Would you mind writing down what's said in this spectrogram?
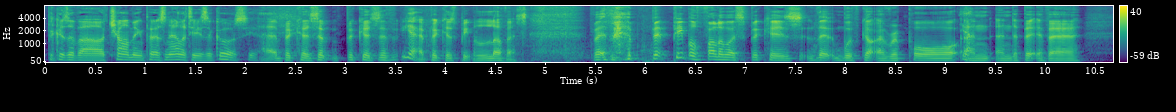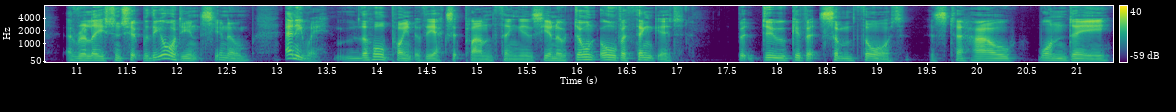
Because of our charming personalities, of course. Yeah. uh, because of, because of yeah because people love us, but, but people follow us because we've got a rapport Yeah. and and a bit of a a relationship with the audience. You know. Anyway, the whole point of the exit plan thing is you know don't overthink it, but do give it some thought as to how one day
